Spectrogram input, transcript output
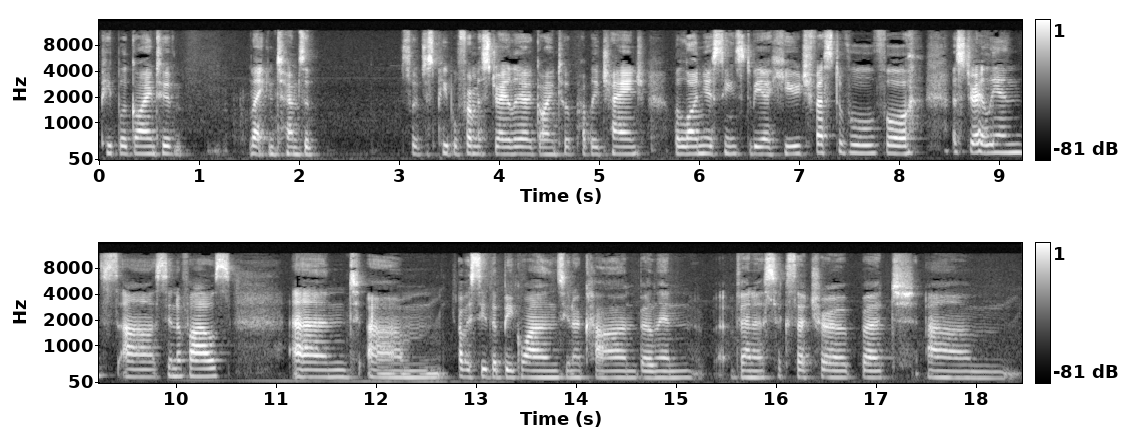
people are going to, like in terms of of just people from Australia going to probably change. Bologna seems to be a huge festival for Australians, uh, cinephiles. And um, obviously the big ones, you know, Cannes, Berlin, Venice, etc. But um,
